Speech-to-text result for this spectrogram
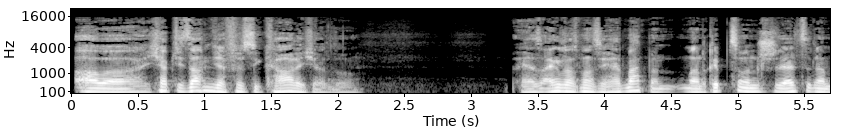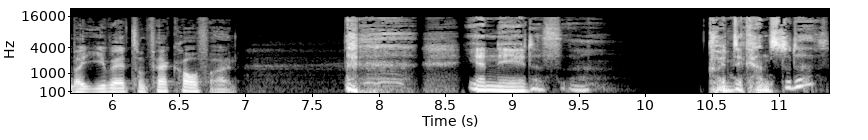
Aber ich habe die Sachen ja physikalisch, also. Ja, das Einzige, was man sich halt macht, man, man rippt sie und stellt sie dann bei Ebay zum Verkauf ein. Ja, nee, das äh, könnte, kannst du das?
